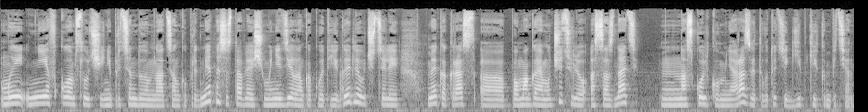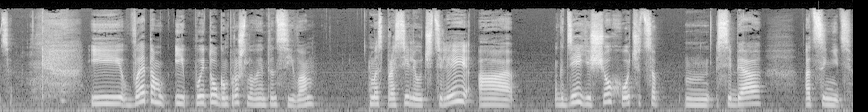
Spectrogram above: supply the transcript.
мы ни в коем случае не претендуем на оценку предметной составляющей, мы не делаем какой-то ЕГЭ для учителей, мы как раз а, помогаем учителю осознать насколько у меня развиты вот эти гибкие компетенции. И в этом, и по итогам прошлого интенсива мы спросили учителей, а где еще хочется себя оценить,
